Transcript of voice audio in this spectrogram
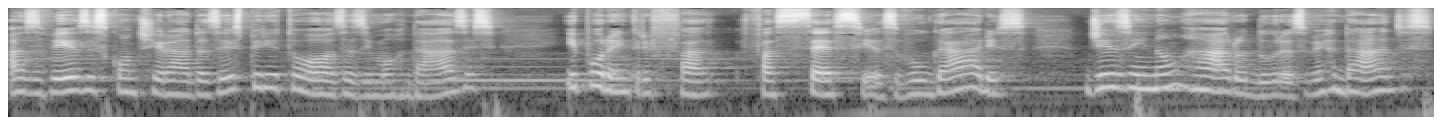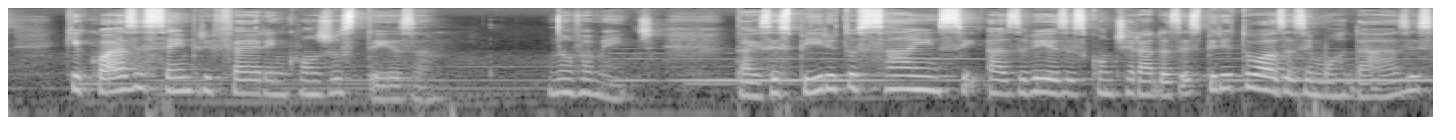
às vezes com tiradas espirituosas e mordazes, e por entre fa facécias vulgares, dizem não raro duras verdades que quase sempre ferem com justeza. Novamente, tais espíritos saem-se, às vezes com tiradas espirituosas e mordazes,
